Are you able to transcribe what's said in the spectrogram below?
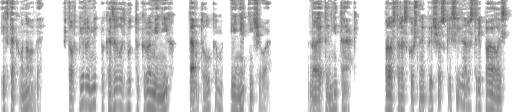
Их так много, что в первый миг показалось, будто кроме них там толком и нет ничего. Но это не так. Просто роскошная прическа сильно растрепалась,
